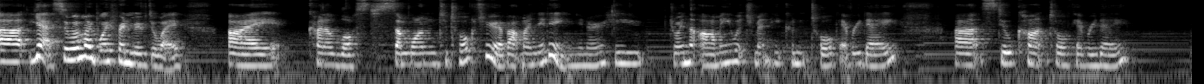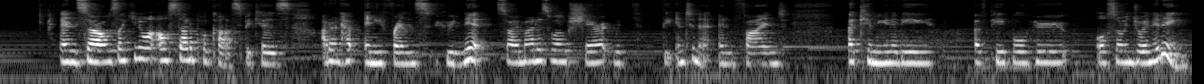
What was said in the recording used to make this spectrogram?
Uh, yeah, so when my boyfriend moved away, I kind of lost someone to talk to about my knitting. You know, he joined the army, which meant he couldn't talk every day. Uh, still can't talk every day. And so I was like, you know what, I'll start a podcast because I don't have any friends who knit. So I might as well share it with the internet and find a community of people who also enjoy knitting.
